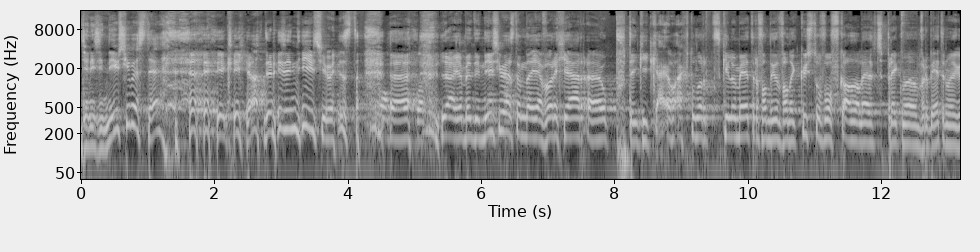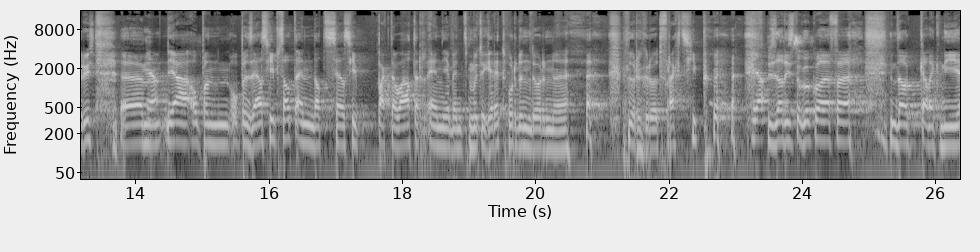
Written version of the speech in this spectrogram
Die is in nieuws geweest, hè? ja, die is in nieuws geweest. Uh, ja, je bent in nieuws geweest omdat jij vorig jaar uh, op, denk ik, 800 kilometer van de, van de kust, of, of allee, spreek me, verbeter me gerust, um, ja. ja, op, een, op een zeilschip zat en dat zeilschip pakte water en je bent moeten gered worden door een, uh, door een groot vrachtschip. ja. Dus dat is toch ook wel even... Dat kan ik niet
